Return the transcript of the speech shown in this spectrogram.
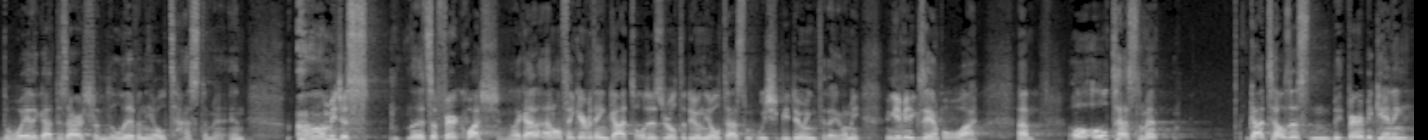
the way that God desires for them to live in the Old Testament. And let me just, it's a fair question. Like, I, I, don't think everything God told Israel to do in the Old Testament we should be doing today. Let me, let me give you an example why. Um, Old Testament, God tells us in the very beginning,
